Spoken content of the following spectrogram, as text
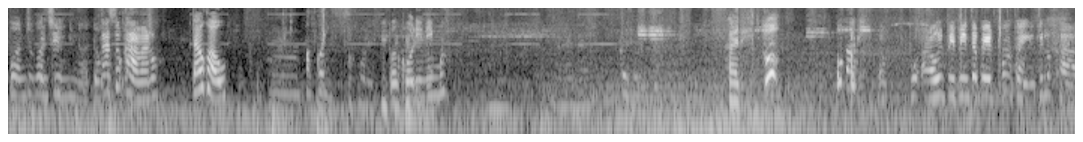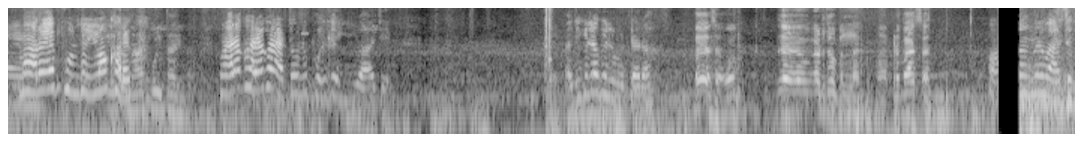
પોંચ પાંચસો નતો તા. શું ખાવાનું? તાવ ખાવું? પકોડી. ની માં. હારી. ઓ પકોડી. આવું પીપીન તો પેટ ફૂલ થઈ ગયું. કેટલું ખાવા મારો એ ફૂલ થઈ ગયો ખરેખર. ફૂલ થઈ ને. ખરેખર આટલું ને ફૂલ થઈ ગયું આજે. હજી કેટલો કિલોમીટર? બસ અડધો કલાક. આપણે બાસ જ અમે વાસદ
